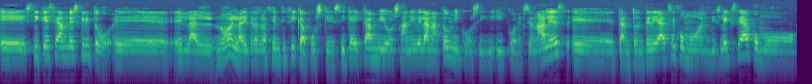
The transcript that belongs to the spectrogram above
Eh, sí que se han descrito eh, en, la, ¿no? en, la, literatura científica pues que sí que hay cambios a nivel anatómicos y, conexionales, eh, tanto en TDAH como en dislexia, como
